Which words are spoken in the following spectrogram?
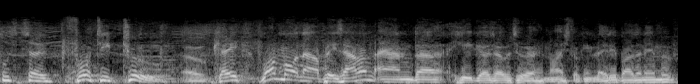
42. 42. Okay. One more now, please, Alan. And uh, he goes over to a nice-looking lady by the name of...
